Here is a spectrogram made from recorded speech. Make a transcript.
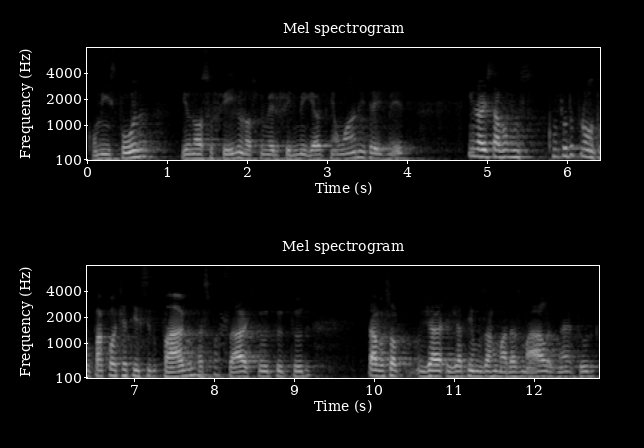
com minha esposa e o nosso filho, o nosso primeiro filho, Miguel, tinha um ano e três meses. E nós estávamos com tudo pronto. O pacote já tinha sido pago, as passagens, tudo, tudo, tudo. Estava só, já, já tínhamos arrumado as malas, né, tudo.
